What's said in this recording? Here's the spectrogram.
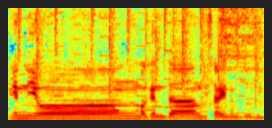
Yan yung magandang design ng building.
